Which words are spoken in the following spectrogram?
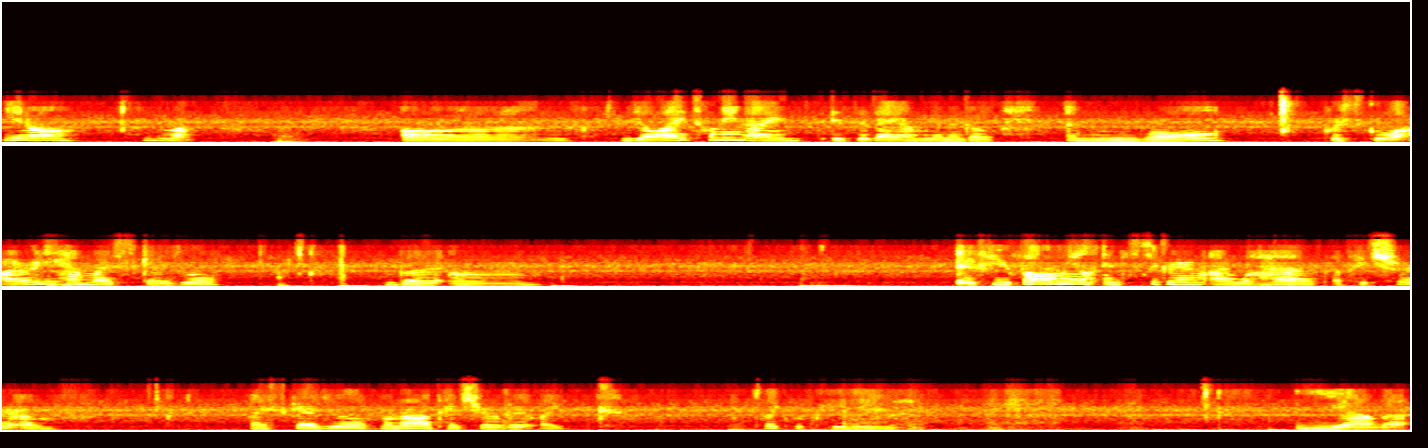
you know, on July 29th is the day I'm gonna go and enroll for school. I already have my schedule, but, um, if you follow me on Instagram, I will have a picture of my schedule. Well, not a picture of it, like, it's like repeating, but, yeah, but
